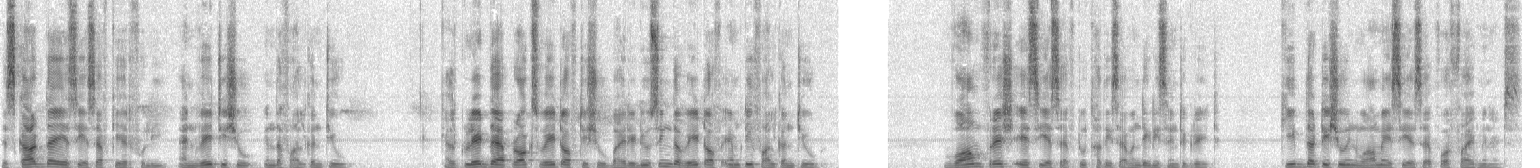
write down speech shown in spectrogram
Discard the ACSF carefully and weigh tissue in the Falcon tube. Calculate the approx weight of tissue by reducing the weight of empty Falcon tube. Warm fresh ACSF to 37 degrees centigrade. Keep the tissue in warm ACSF for 5 minutes.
